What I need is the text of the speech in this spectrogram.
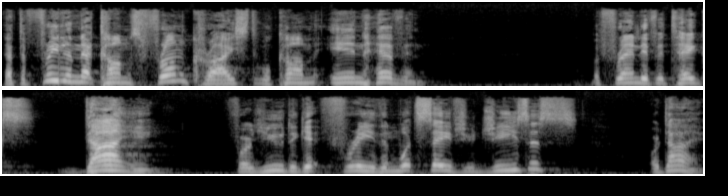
That the freedom that comes from Christ will come in heaven. But, friend, if it takes dying for you to get free, then what saves you, Jesus or dying?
